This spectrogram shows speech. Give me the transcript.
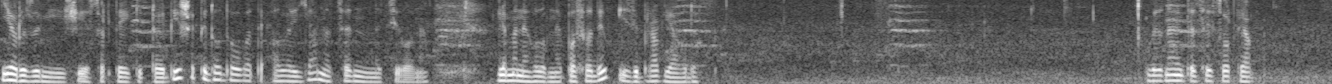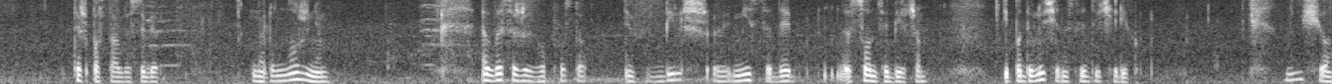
Я розумію, що є сорти, які треба більше підгодовувати, але я на це не націлена. Для мене головне посадив і зібрав ягоду. Ви знаєте, цей сорт я теж поставлю собі на розмноження. Висажу його просто в більш е, місце, де сонце більше. І подивлюсь ще на слідуючий рік. Ну і що?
